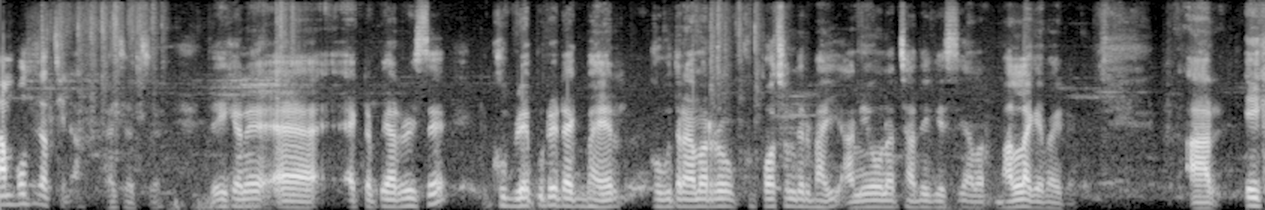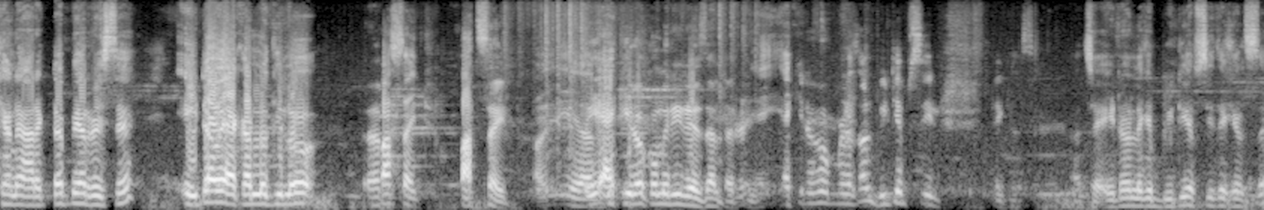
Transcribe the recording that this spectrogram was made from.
নাম বলতে চাচ্ছি না। আচ্ছা আচ্ছা। তো এখানে একটা পেয়ার রয়েছে। খুব রেপুটেড এক ভাইয়ের কবুতর আমারও খুব পছন্দের ভাই। আমিও ওনার ছাদে গেছি আমার ভালো লাগে ভাইটা। আর এইখানে আরেকটা পেয়ার রয়েছে। এইটাও একান্ন কিলো পাঁচ সাইড পাঁচ সাইড এই একই রকমেরই রেজাল্ট আর কি। একই রকম রেজাল্ট বিটিএফসির দেখেছে আচ্ছা এটা হলো বিটিএফসি তে খেলছে?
